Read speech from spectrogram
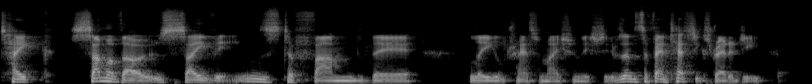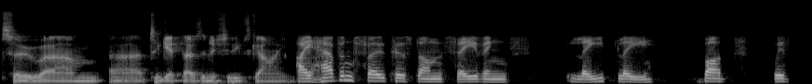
take some of those savings to fund their legal transformation initiatives, and it's a fantastic strategy to um, uh, to get those initiatives going. I haven't focused on savings lately, but with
